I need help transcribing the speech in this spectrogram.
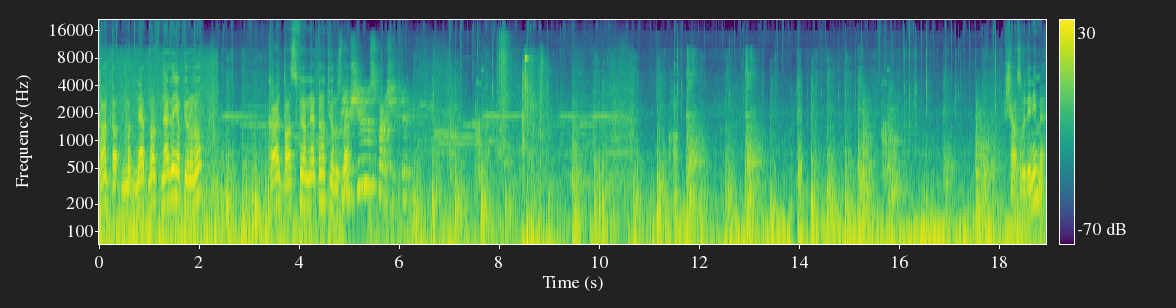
Kan na- ner- na- nereden yapıyorsun onu? Kan dans falan nereden atıyorsunuz Bir la? şey mi sipariş ettim? Aha. Şansımı deneyeyim mi?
